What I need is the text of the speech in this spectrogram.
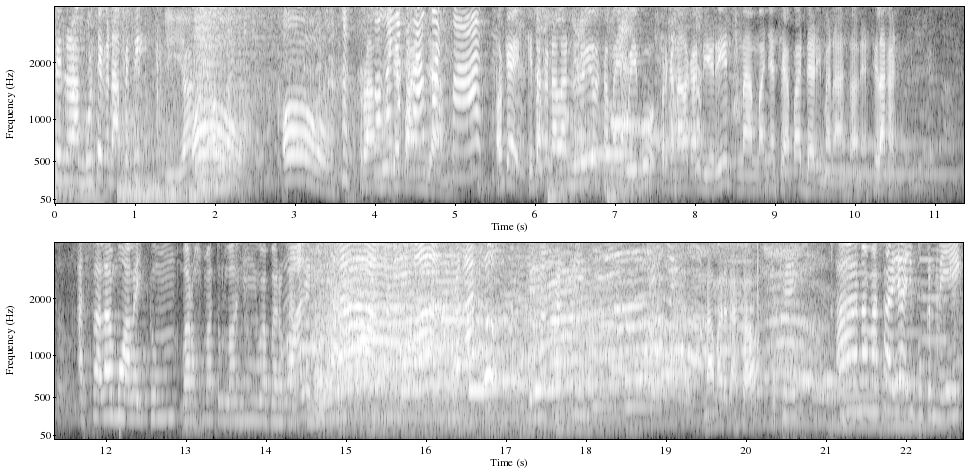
Ngurusin rambutnya kenapa sih? Iya. Oh, oh, rambutnya Makanya panjang. Mas. Oke, kita kenalan dulu yuk sama ibu-ibu. Perkenalkan diri, namanya siapa, dari mana asalnya. Silakan. Assalamualaikum warahmatullahi wabarakatuh. Waalaikumsalam warahmatullahi wabarakatuh. Terima kasih. Nama dan asal? Oke. Ah, nama saya Ibu Kening,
